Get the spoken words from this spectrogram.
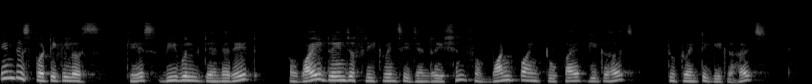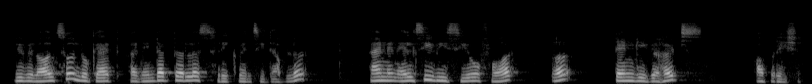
In this particular case, we will generate a wide range of frequency generation from 1.25 GHz to 20 GHz. We will also look at an inductorless frequency doubler and an LCVCO for a 10 GHz operation.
